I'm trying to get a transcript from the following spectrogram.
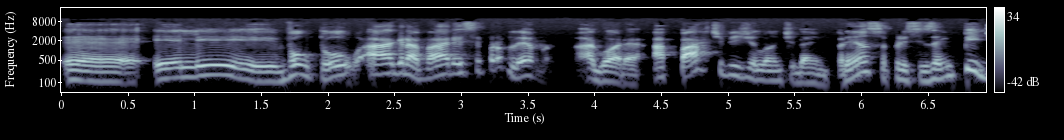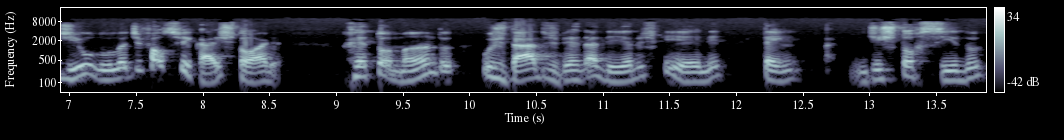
é, ele voltou a agravar esse problema. Agora, a parte vigilante da imprensa precisa impedir o Lula de falsificar a história, retomando os dados verdadeiros que ele tem distorcido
